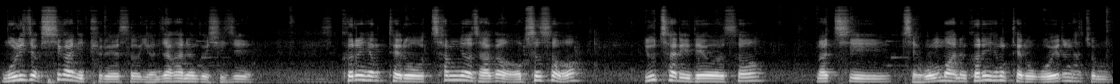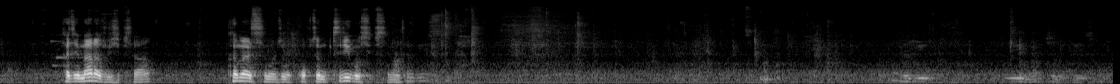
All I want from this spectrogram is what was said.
물리적 시간이 필요해서 연장하는 것이지 그런 형태로 참여자가 없어서 유찰이 되어서 마치 재공모하는 그런 형태로 오해를 좀 하지 말아 주십사. 그 말씀을 좀 꼭좀 드리고 싶습니다. 여기 이게 맞죠? 돼 있습니다.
